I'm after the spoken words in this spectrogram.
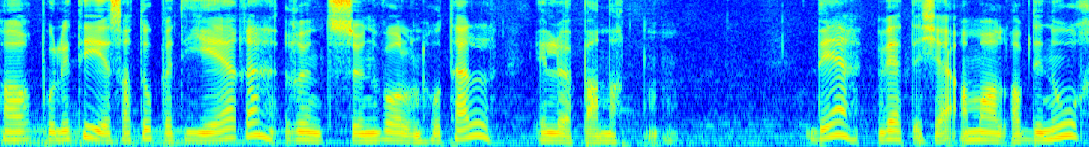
har politiet satt opp et gjerde rundt Sundvolden hotell i løpet av natten. Det vet ikke Amal Abdinor,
